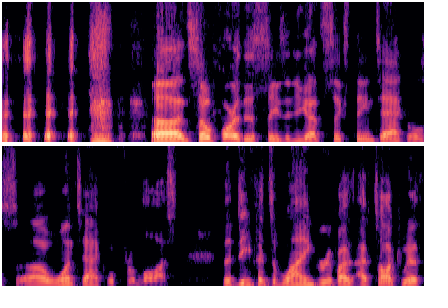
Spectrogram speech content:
uh, so far this season, you got 16 tackles, uh, one tackle for loss. The defensive line group, I, have talked with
